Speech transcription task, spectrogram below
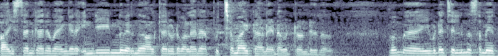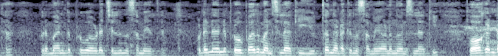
പാകിസ്ഥാൻകാര് ഭയങ്കര ഇന്ത്യയിൽ നിന്ന് വരുന്ന ആൾക്കാരോട് വളരെ പുച്ഛമായിട്ടാണ് ഇടപെട്ടുകൊണ്ടിരുന്നത്. അപ്പം ഇവിടെ ചെല്ലുന്ന സമയത്ത് ബ്രഹ്മാനന്ദ പ്രഭു അവിടെ ചെല്ലുന്ന സമയത്ത് ഉടനെ തന്നെ പ്രഭുപാദ് മനസ്സിലാക്കി യുദ്ധം നടക്കുന്ന സമയമാണെന്ന് മനസ്സിലാക്കി പോകണ്ട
